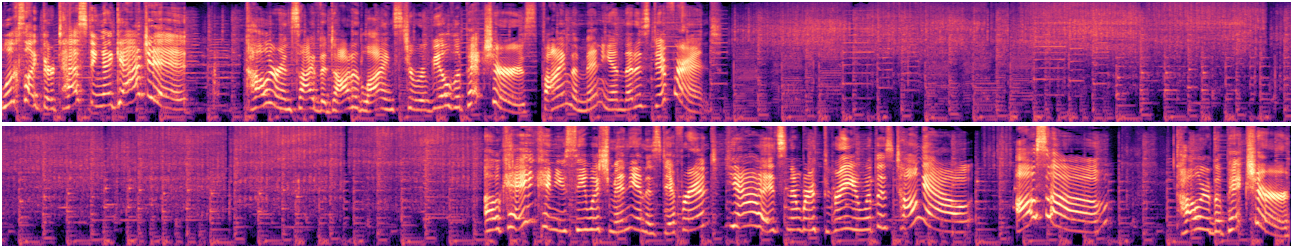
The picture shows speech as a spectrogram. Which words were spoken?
Looks like they're testing a gadget! Color inside the dotted lines to reveal the pictures. Find the minion that is different. Okay, can you see which minion is different? Yeah, it's number three with his tongue out. Awesome! Color the picture.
